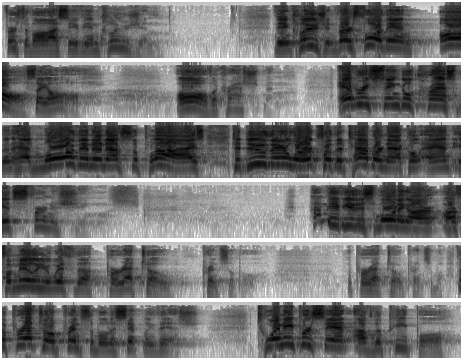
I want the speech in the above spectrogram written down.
First of all, I see the inclusion. The inclusion, verse 4, then all, say all, all the craftsmen. Every single craftsman had more than enough supplies to do their work for the tabernacle and its furnishing. How many of you this morning are, are familiar with the Pareto principle? The Pareto principle. The Pareto principle is simply this 20% of the people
